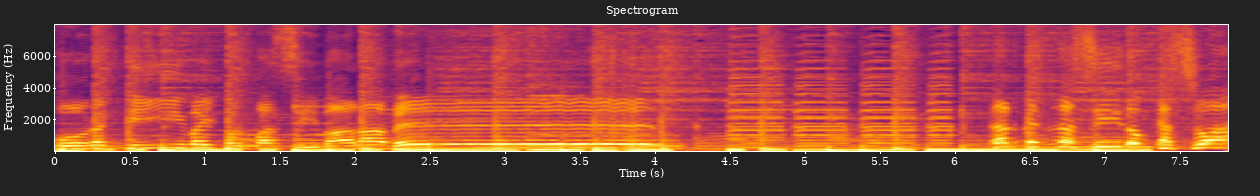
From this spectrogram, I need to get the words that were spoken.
por activa y por pasiva a la vez. Tal vez nacido casual.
